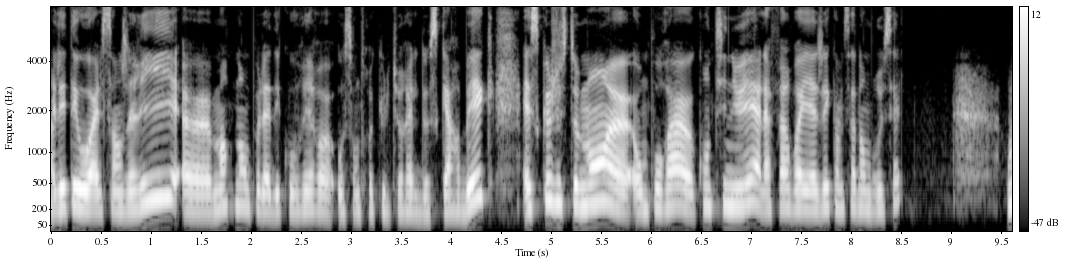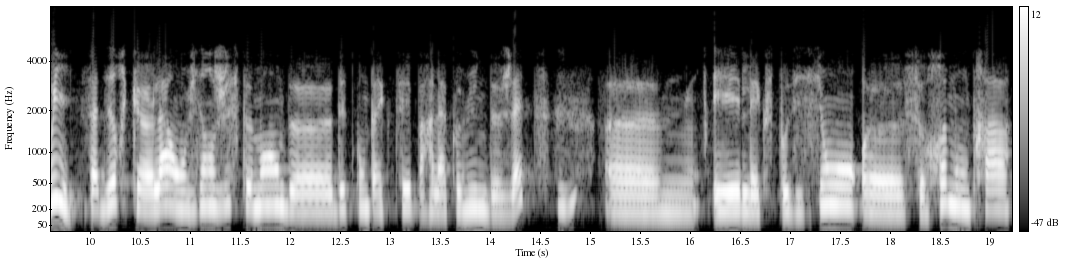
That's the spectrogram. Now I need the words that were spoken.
Elle était au Hall Saint-Géry, maintenant on peut la découvrir au Centre culturel de Scarbeck. Est-ce que justement on pourra continuer à la faire voyager comme ça dans Bruxelles? Oui, c'est-à-dire que là, on vient justement d'être contacté par la commune de Jette. Mhm. et l'exposition se remontera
